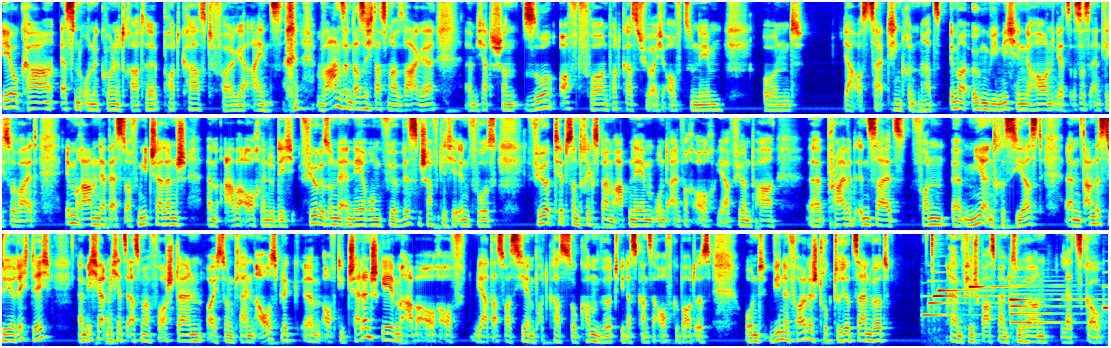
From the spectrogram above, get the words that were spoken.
EOK Essen ohne Kohlenhydrate Podcast Folge 1. Wahnsinn, dass ich das mal sage. Ähm, ich hatte schon so oft vor, einen Podcast für euch aufzunehmen und ja, aus zeitlichen Gründen hat's immer irgendwie nicht hingehauen. Jetzt ist es endlich soweit im Rahmen der Best of Me Challenge. Ähm, aber auch wenn du dich für gesunde Ernährung, für wissenschaftliche Infos, für Tipps und Tricks beim Abnehmen und einfach auch ja für ein paar äh, Private Insights von äh, mir interessierst, ähm, dann bist du hier richtig. Ähm, ich werde mich jetzt erstmal vorstellen, euch so einen kleinen Ausblick ähm, auf die Challenge geben, aber auch auf ja das, was hier im Podcast so kommen wird, wie das Ganze aufgebaut ist und wie eine Folge strukturiert sein wird. Ähm, viel Spaß beim Zuhören. Let's go.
